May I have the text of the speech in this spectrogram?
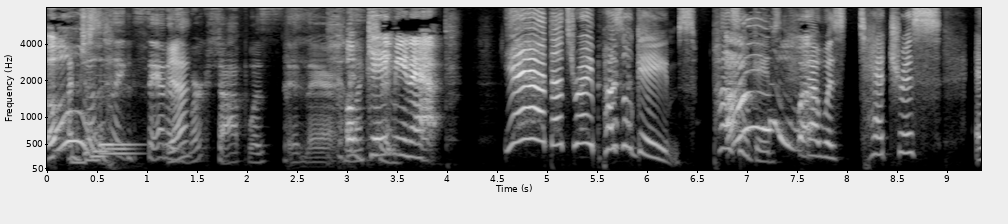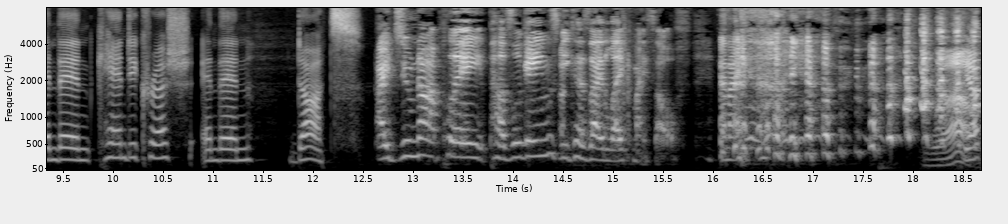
oh, Just oh, like Santa's Yeah. workshop was in there. oh, collection. gaming app. Yeah, that's right. Puzzle games. Puzzle games. Oh! That was Tetris and then Candy Crush and then Dots. I do not play puzzle games because I like myself, and I, I have. Wow. Yep.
